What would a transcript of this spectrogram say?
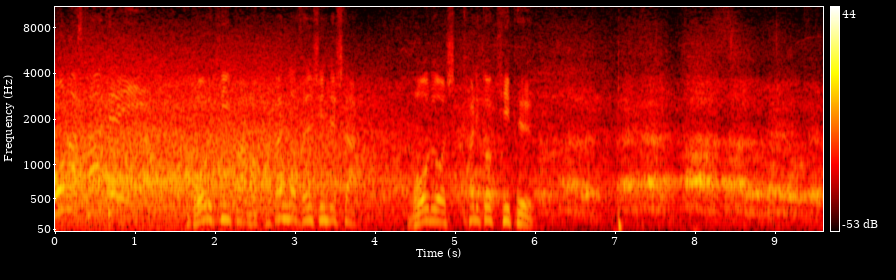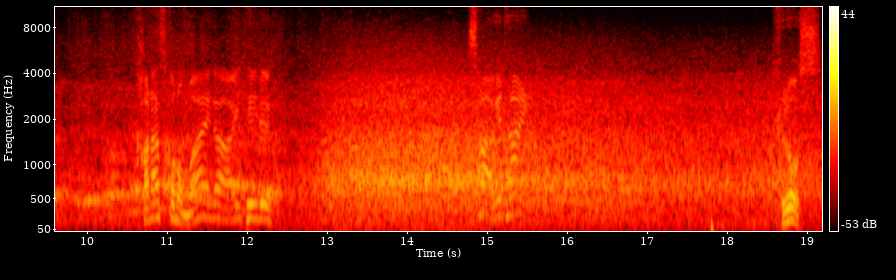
ーマス・パーテイ。ゴールキーパーの果敢な前進でした。ボールをしっかりとキープ。カラスコの前が空いている。さあ上げたい。クロス。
